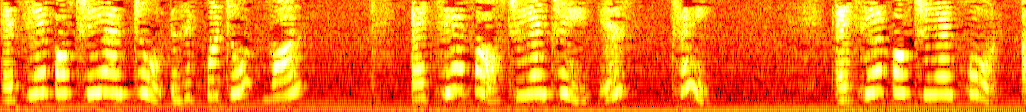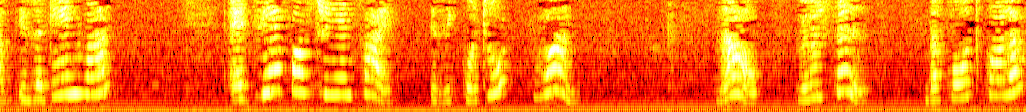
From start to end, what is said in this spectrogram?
HCF of 3 and 2 is equal to 1. HCF of 3 and 3 is 3. HCF of 3 and 4 uh, is again 1. HCF of 3 and 5 is equal to 1. Now, we will fill the fourth column.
